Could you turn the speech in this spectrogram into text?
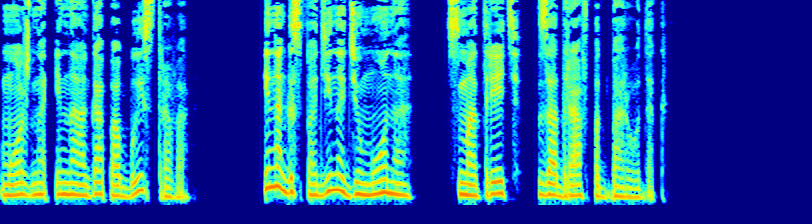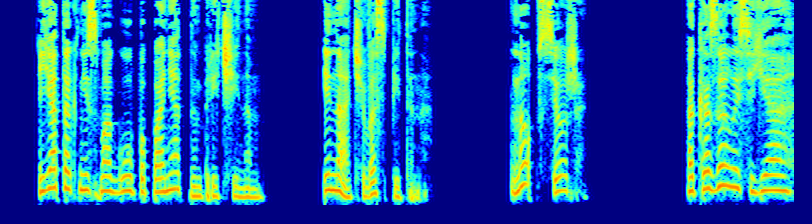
можно и на Агапа Быстрого, и на господина Дюмона смотреть, задрав подбородок. Я так не смогу по понятным причинам, иначе воспитана. Но все же. Оказалось, я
